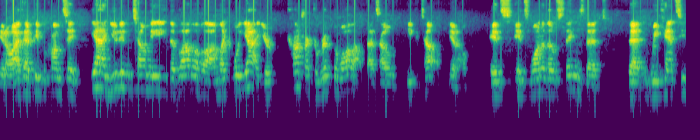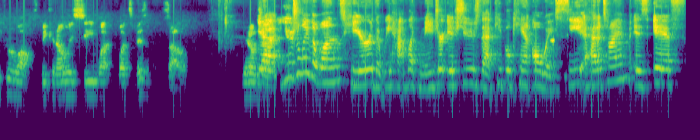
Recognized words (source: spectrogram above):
You know, I've had people come and say, "Yeah, you didn't tell me the blah blah blah." I'm like, "Well, yeah, your contractor ripped the wall out. That's how he could tell." You know, it's it's one of those things that that we can't see through walls. We can only see what what's visible. So, you know, Yeah, usually the ones here that we have like major issues that people can't always see ahead of time is if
